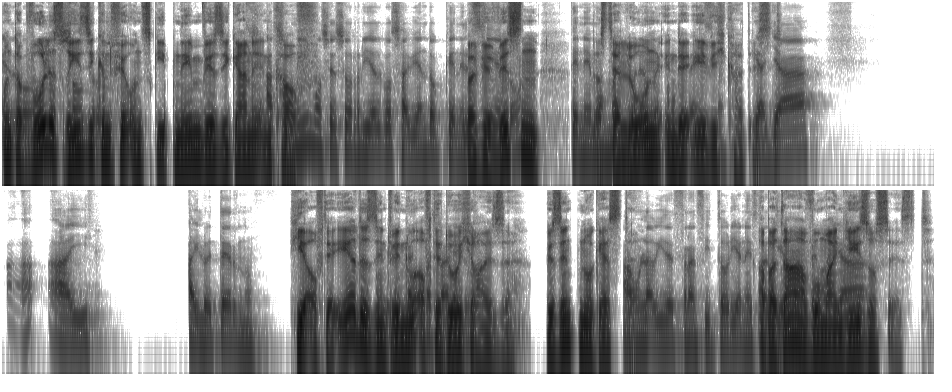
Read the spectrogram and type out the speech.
Und obwohl es Risiken für uns gibt, nehmen wir sie gerne in Kauf, weil wir wissen, dass der Lohn in der Ewigkeit ist. Hier auf der Erde sind wir nur auf der Durchreise. Wir sind nur Gäste. Aber da, wo mein Jesus ist,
